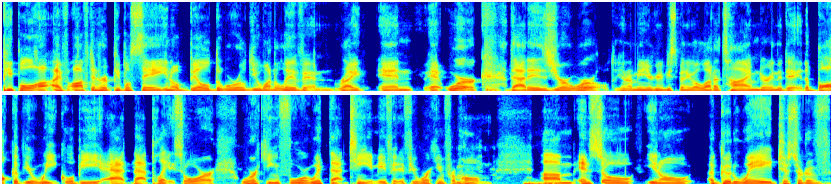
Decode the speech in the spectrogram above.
people i've often heard people say you know build the world you want to live in right? And at work that is your world. You know i mean? You're going to be spending a lot of time during the day. The bulk of your week will be at that place or working for with that team if, if you're working from home. Um, and so you know a good way to sort of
